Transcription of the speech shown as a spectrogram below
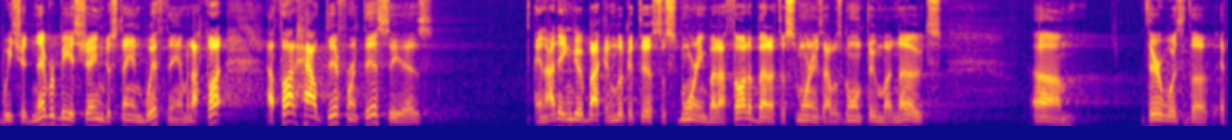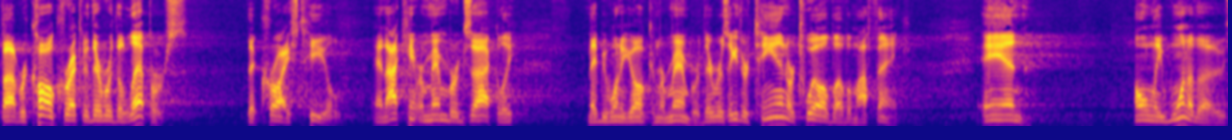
We should never be ashamed to stand with them. And I thought, I thought how different this is and I didn't go back and look at this this morning, but I thought about it this morning as I was going through my notes. Um, there was the, if I recall correctly, there were the lepers that Christ healed. And I can't remember exactly, maybe one of y'all can remember. There was either 10 or 12 of them, I think. And only one of those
